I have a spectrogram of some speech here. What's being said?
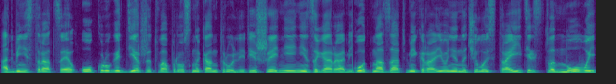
Администрация округа держит вопрос на контроле. Решение не за горами. Год назад в микрорайоне началось строительство новой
